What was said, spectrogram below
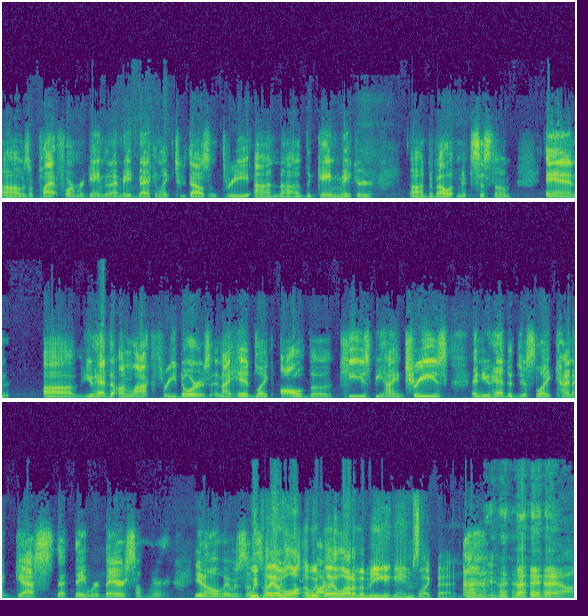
Uh, it was a platformer game that I made back in like 2003 on uh, the Game Maker uh, development system, and uh, you had to unlock three doors, and I hid like all the keys behind trees, and you had to just like kind of guess that they were there somewhere. You know, it was. we play it a lot. too We play a lot of Amiga games like that. yeah.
